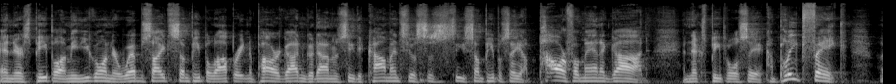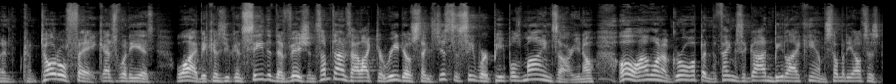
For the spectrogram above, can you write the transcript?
And there's people, I mean, you go on their websites, some people operate in the power of God and go down and see the comments. You'll see some people say, a powerful man of God. And next people will say, a complete fake, a total fake. That's what he is. Why? Because you can see the division. Sometimes I like to read those things just to see where people's minds are, you know. Oh, I want to grow up in the things of God and be like him. Somebody else says,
